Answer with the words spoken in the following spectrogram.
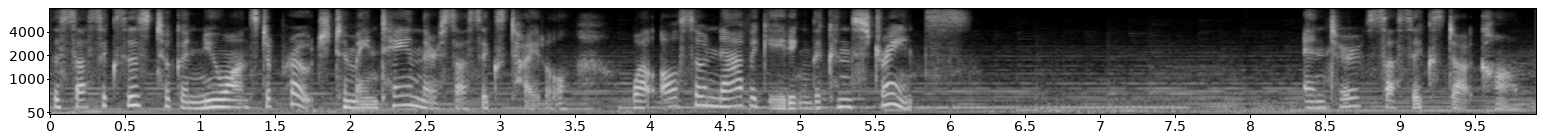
the Sussexes took a nuanced approach to maintain their Sussex title while also navigating the constraints. Enter Sussex.com.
